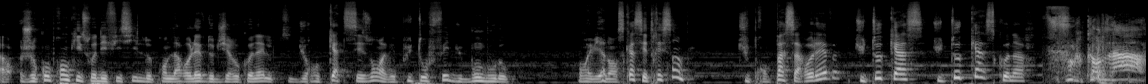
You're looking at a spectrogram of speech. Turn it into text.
Alors, je comprends qu'il soit difficile de prendre la relève de Jerry O'Connell, qui durant 4 saisons avait plutôt fait du bon boulot. Bon, et bien dans ce cas, c'est très simple. Tu prends pas sa relève, tu te casses, tu te casses, connard Fous le camp de là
